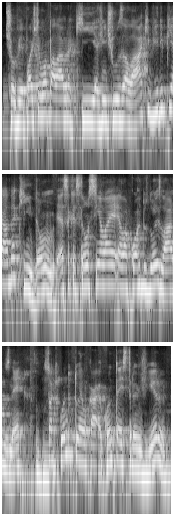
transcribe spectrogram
deixa eu ver, pode ter uma palavra que a gente usa lá que vire piada aqui. Então, essa questão, assim, ela, é, ela corre dos dois lados, né? Uhum. Só que quando tu é um cara, quando tu é estrangeiro,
